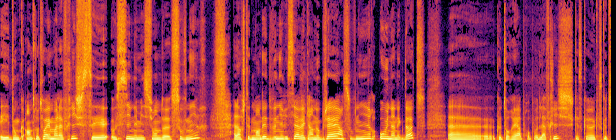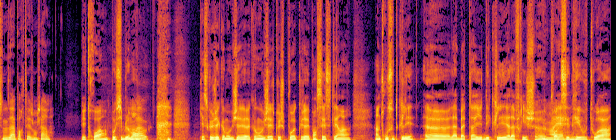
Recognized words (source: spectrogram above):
Et donc, entre toi et moi, la friche, c'est aussi une émission de souvenirs. Alors, je t'ai demandé de venir ici avec un objet, un souvenir ou une anecdote euh, que tu aurais à propos de la friche. Qu'est-ce que, qu'est-ce que tu nous as apporté, Jean-Charles? Les trois, possiblement. Waouh. Qu'est-ce que j'ai comme objet Comme objet que je pourrais, que j'avais pensé, c'était un, un trousseau de clés, euh, la bataille des clés à la friche euh, pour accéder au toit,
